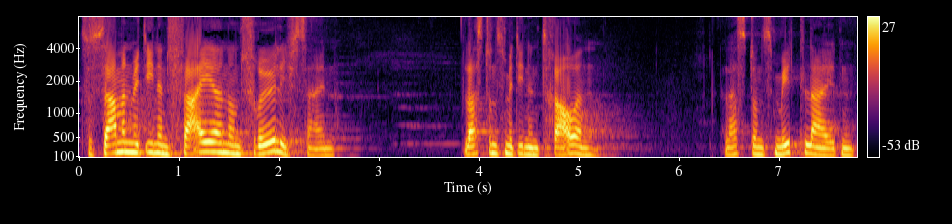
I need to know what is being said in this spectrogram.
zusammen mit ihnen feiern und fröhlich sein. Lasst uns mit ihnen trauen. Lasst uns mitleiden.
